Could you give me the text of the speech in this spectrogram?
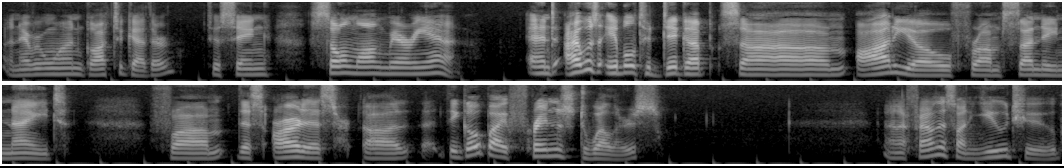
and everyone got together to sing So Long Marianne. And I was able to dig up some audio from Sunday night from this artist. Uh, they go by Fringe Dwellers. And I found this on YouTube.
